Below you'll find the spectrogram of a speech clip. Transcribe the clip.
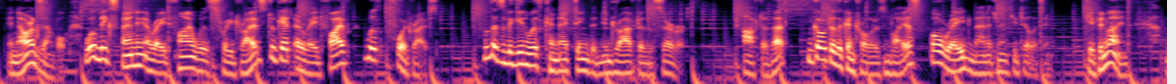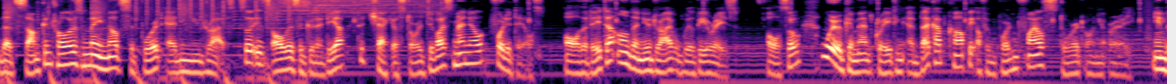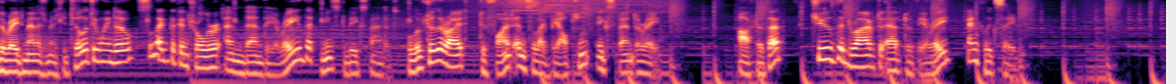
In our example, we'll be expanding a RAID 5 with 3 drives to get a RAID 5 with 4 drives. Let's begin with connecting the new drive to the server. After that, go to the controller's BIOS or RAID management utility. Keep in mind that some controllers may not support adding new drives, so it's always a good idea to check your storage device manual for details. All the data on the new drive will be erased. Also, we recommend creating a backup copy of important files stored on your array. In the RAID Management utility window, select the controller and then the array that needs to be expanded. Look to the right to find and select the option Expand Array. After that, choose the drive to add to the array and click Save.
